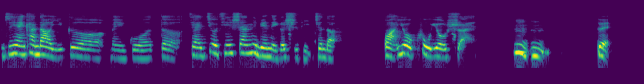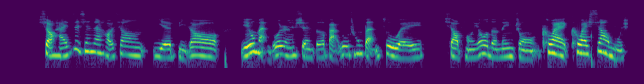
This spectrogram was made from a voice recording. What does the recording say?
我之前看到一个美国的在旧金山那边的一个视频，真的哇，又酷又帅。嗯嗯，对，小孩子现在好像也比较，也有蛮多人选择把陆冲板作为小朋友的那种课外课外项目去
